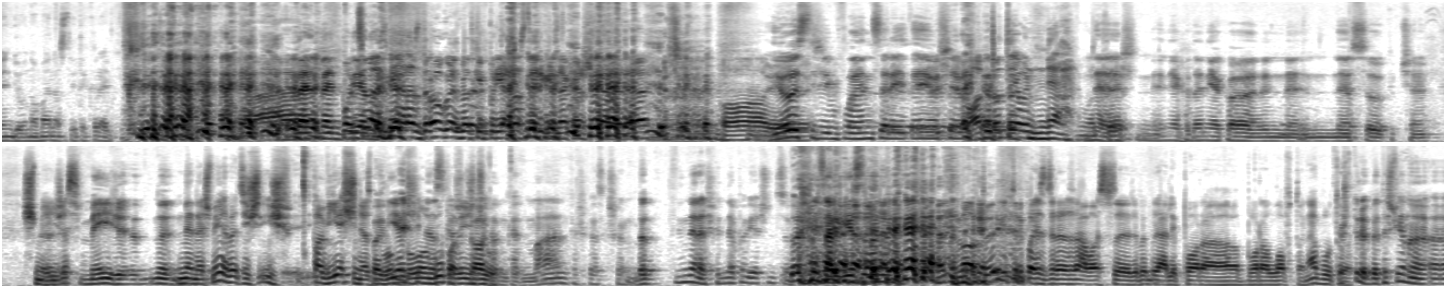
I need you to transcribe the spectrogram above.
bent jau nuo manęs tai tikrai. Bet- bet Pocinas vienas- geras draugas, bet kaip priešas tai irgi ne kažką. Ne? O, Jūs iš influenceriai tai jau šiaip. O tu tai jau ne. Ne, aš niekada nieko ne, nesu, kaip čia. Šmeižęs. Šmeižė. Nu, Ne, ne šmeižęs, bet iš, iš paviešinės blogų Paviešinęs blogų pavyzdžių. ten, kad man kažkas kažkas. Bet tai nereiškia, kad nepaviešinsiu. Manimi. Nu, tu irgi turi pasirezervavęs realiai porą, porą lofto, nebūtų. Aš turiu, bet aš vieną a,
